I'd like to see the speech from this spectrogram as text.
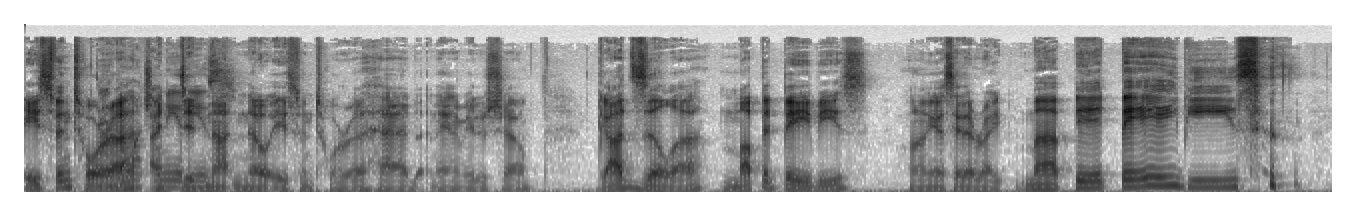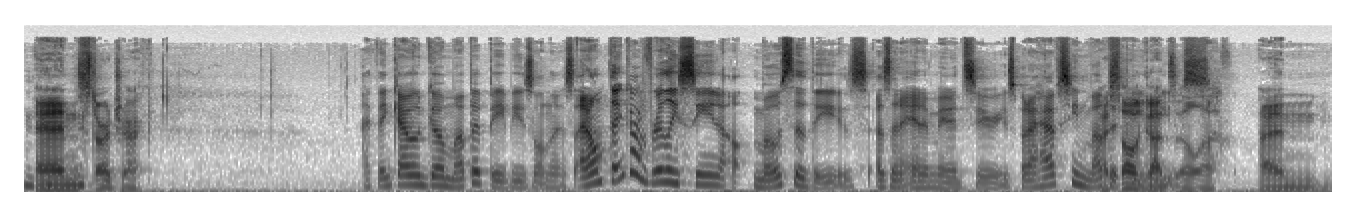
Ace Ventura. watch I, did not know Ace Ventura had an animated show. Godzilla, Muppet Babies. Hold on, I gotta say that right. Muppet Babies. and Star Trek. I think I would go Muppet Babies on this. I don't think I've really seen most of these as an animated series, but I have seen Muppet Babies. I saw Babies. Godzilla, and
